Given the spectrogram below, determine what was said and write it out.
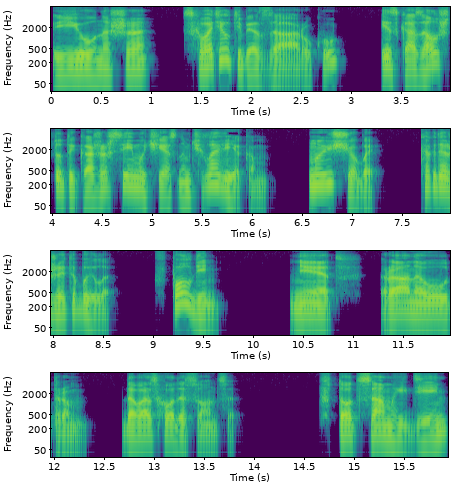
юноша схватил тебя за руку и сказал, что ты кажешься ему честным человеком. Ну еще бы. Когда же это было? В полдень? Нет, рано утром, до восхода солнца. В тот самый день,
